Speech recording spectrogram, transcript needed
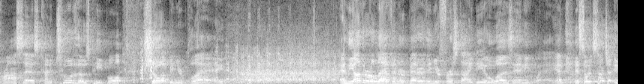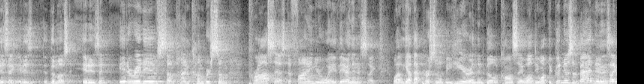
process, kind of two of those people show up in your play. and the other 11 are better than your first idea was anyway. And, and so it's such a, it is, a, it is the most, it is an iterative, sometimes cumbersome process to find your way there. And then it's like, well, yeah, that person will be here. And then Bill would call and say, well, do you want the good news or the bad news? It's like,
